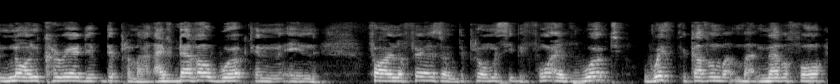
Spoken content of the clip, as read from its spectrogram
non-career di- diplomat. I've never worked in, in foreign affairs or in diplomacy before. I've worked with the government, but never for.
